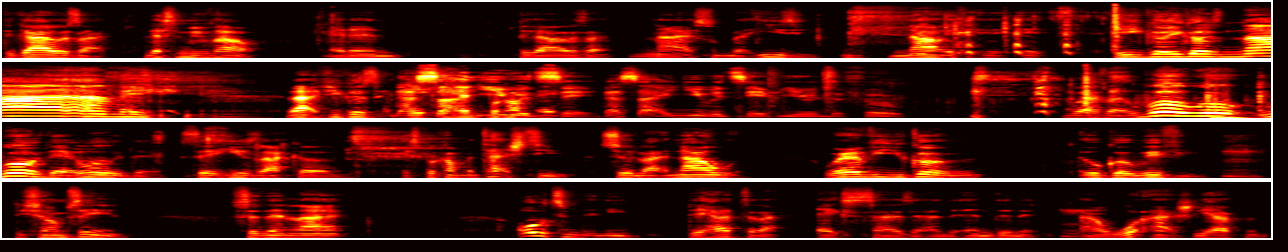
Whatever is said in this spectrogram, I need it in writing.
the guy was like, let's move out, and then the guy was like, nah, it's not that easy. Now it, it, it, he go he goes nah, mate. Like because That's it- it you become- would it- say. That's how you would say if you're in the film. But I was like, whoa, whoa, whoa there, whoa there. So he's like, um, it's become attached to you. So like now, wherever you go, it'll go with you. Mm. You see what I'm saying? So then like, ultimately, they had to like exorcise it at the end, didn't it? Mm. And what actually happened?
